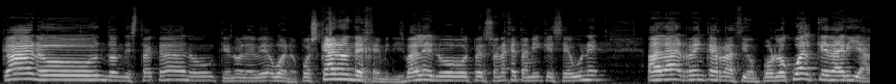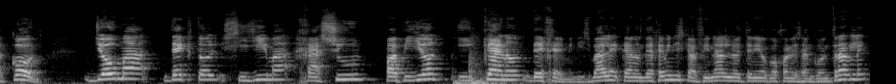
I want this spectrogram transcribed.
Canon, ¿dónde está Canon? Que no le veo. Bueno, pues Canon de Géminis, ¿vale? El nuevo personaje también que se une a la reencarnación. Por lo cual quedaría con Yoma, Dectol, Shijima, Hasun, Papillón y Canon de Géminis, ¿vale? Canon de Géminis que al final no he tenido cojones a encontrarle.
